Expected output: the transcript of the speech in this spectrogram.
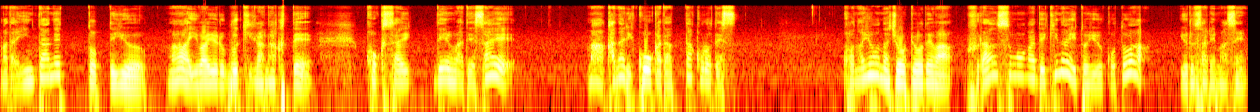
まだインターネットっていう、まあいわゆる武器がなくて、国際電話でさえ、まあかなり高価だった頃です。このような状況ではフランス語ができないということは許されません。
